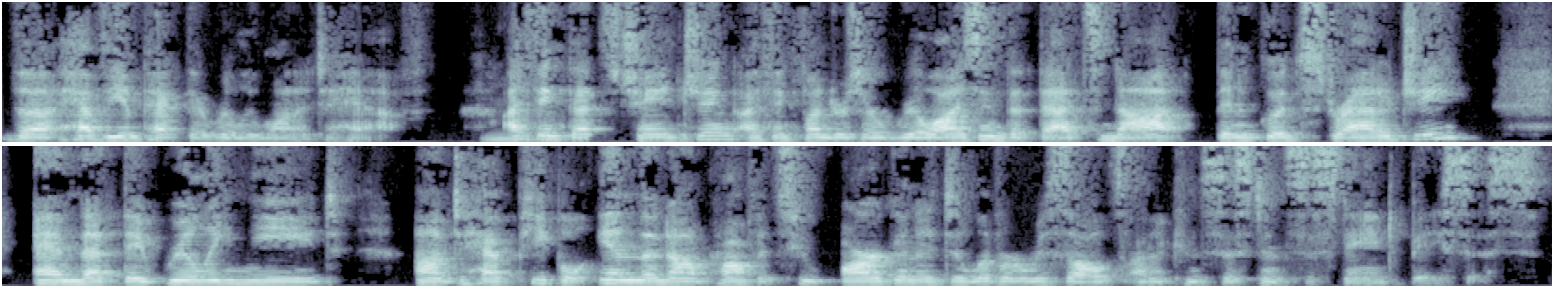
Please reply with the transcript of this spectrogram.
the, have the impact they really wanted to have. Mm. I think that's changing. I think funders are realizing that that's not been a good strategy and that they really need um, to have people in the nonprofits who are going to deliver results on a consistent, sustained basis.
